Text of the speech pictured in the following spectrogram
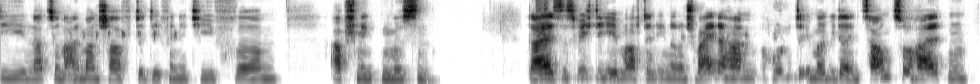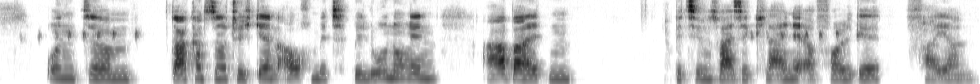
die Nationalmannschaft definitiv ähm, abschminken müssen. Daher ist es wichtig, eben auch den inneren Schweinehund immer wieder im Zaum zu halten. Und ähm, da kannst du natürlich gern auch mit Belohnungen arbeiten beziehungsweise kleine Erfolge feiern.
